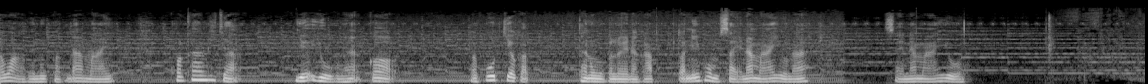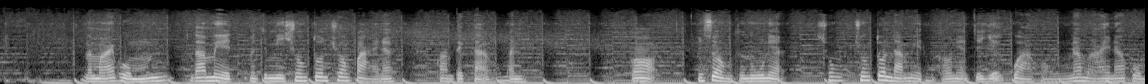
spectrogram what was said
ระหว่างธนูกับหน้าไม้ ค่อนข้างที่จะเยอะอยู่นะฮะก็มาพูดเกี่ยวกับธนูกันเลยนะครับ ตอนนี้ผมใส่หน้าไม้อยู่นะ ใส่หน้าไม้อยู่หน้าไม้ผมดาเมจมันจะมีช่วงต้นช่วงปลายนะ ความแตกต่างของมัน ก็ในส่วนของธนูเนี่ย ช่วงช่วงต้นดาเมจของเขาเนี่ยจะเยอะกว่าของหน้าไม้นะผม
